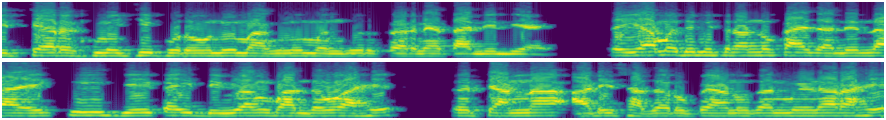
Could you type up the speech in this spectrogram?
इतक्या रकमेची पुरवणी मागणी मंजूर करण्यात आलेली आहे. तर यामध्ये मित्रांनो काय झालेलं आहे की जे काही दिव्यांग बांधव आहे तर त्यांना अडीच हजार रुपये अनुदान मिळणार आहे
